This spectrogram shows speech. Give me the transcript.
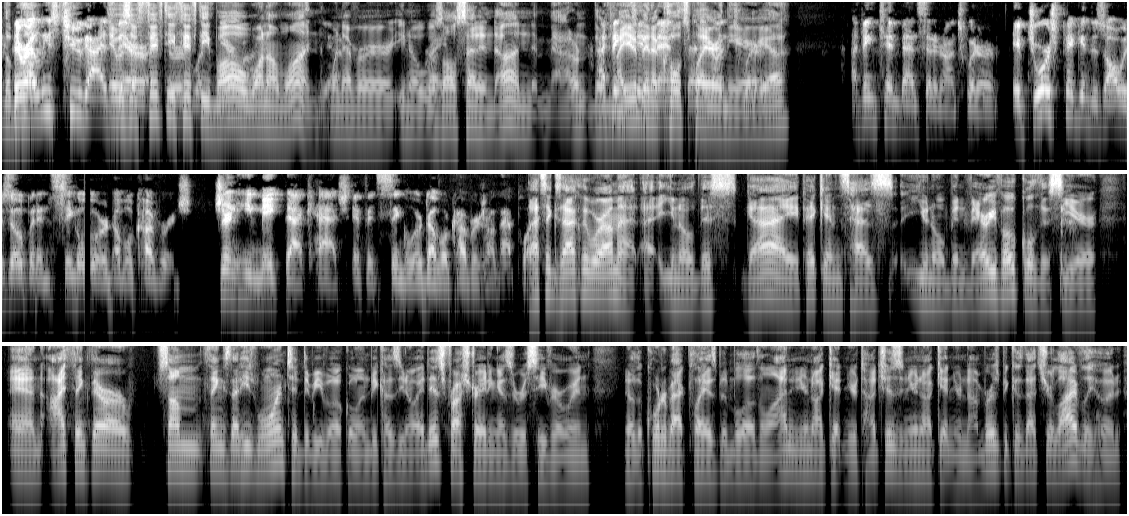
the there were at least two guys. it was a there, 50 third 50 was ball one on one whenever you know it was Right. all said and done i don't there I might have been a colts player in the area I think Tim Benz said it on Twitter. If George Pickens is always open in single or double coverage, shouldn't he make that catch if it's single or double coverage on that play? that's exactly where i'm at I, you know this guy pickens has you know been very vocal this year and i think there are some things that he's warranted to be vocal in because you know it is frustrating as a receiver when you know the quarterback play has been below the line and you're not getting your touches and you're not getting your numbers because that's your livelihood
